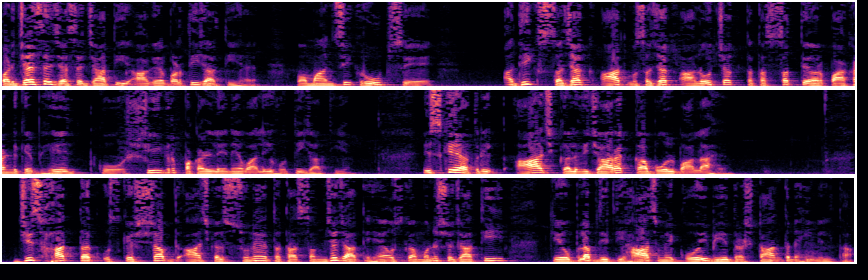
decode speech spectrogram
पर जैसे जैसे जाति आगे बढ़ती जाती है, वह मानसिक रूप से अधिक सजग, आत्मसजग, आलोचक तथा सत्य और पाखंड के भेद को शीघ्र पकड़ लेने वाली होती जाती है। इसके अतिरिक्त आजकल विचारक का बोलबाला है। जिस हद तक उसके शब्द आजकल सुने तथा समझे जाते हैं, उसका मनुष्य जाति के उपलब्ध इतिहास में कोई भी दृष्टांत नहीं मिलता।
